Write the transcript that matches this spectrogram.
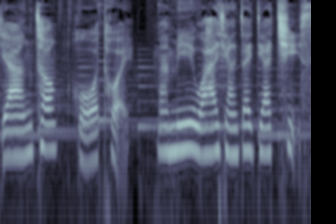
洋葱、火腿，妈咪，我还想再加 cheese。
